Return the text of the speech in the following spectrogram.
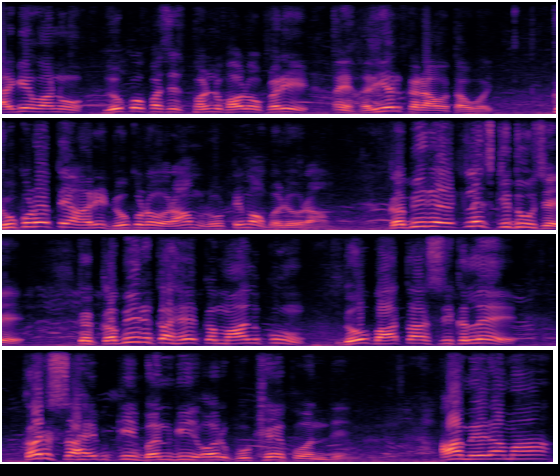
આગેવાનો લોકો પાસે ફંડ ફાળો કરી અહીં હરિયર કરાવતા હોય. ટુકડો ત્યાં હરી ઢુકડો, રામ રોટીમાં ભળ્યો રામ. કબીરે એટલે જ કીધું છે કે કબીર કહે કે માલકું, દો બાતા શીખ લે. કર સાહેબ કી બંદગી ઓર ભૂખે કોન દે? આ મેળામાં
